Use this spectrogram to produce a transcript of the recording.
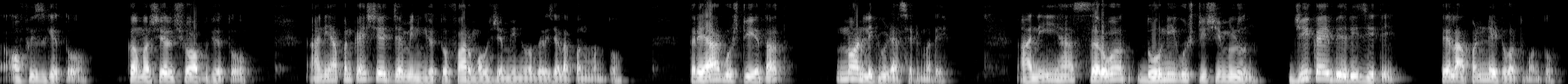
ऑफिस घेतो. कमर्शियल शॉप घेतो. आणि आपण काही शेत जमीन घेतो. फार्म हाऊस जमीन वगैरे ज्याला आपण म्हणतो. तर ह्या गोष्टी येतात नॉन लिक्विड ॲसेटमध्ये आणि ह्या सर्व दोन्ही गोष्टीशी मिळून जी काही बेरीज येते त्याला आपण नेटवर्थ म्हणतो.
